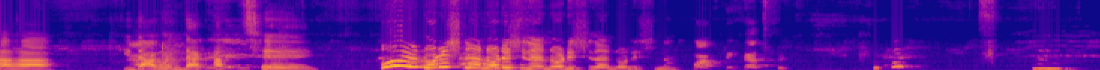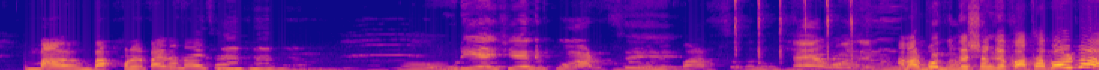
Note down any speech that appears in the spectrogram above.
হা হা। কি দারুণ দেখাচ্ছে। ওই নড়িস না নড়িস না নড়িস না নড়িস না। মা বাপনের পায়রা না এই আমার বন্ধুদের সঙ্গে কথা বলবা?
